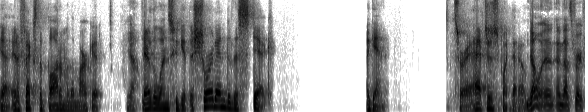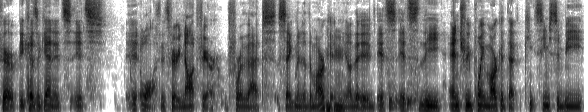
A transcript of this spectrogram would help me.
Yeah, it affects the bottom of the market. Yeah. They're the ones who get the short end of the stick again. Sorry, I have to just point that out. No, and, and that's very fair because again, it's it's it, well, it's very not fair for that segment of the market. Mm-hmm. You know, it, it's it's the entry point market that seems to be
